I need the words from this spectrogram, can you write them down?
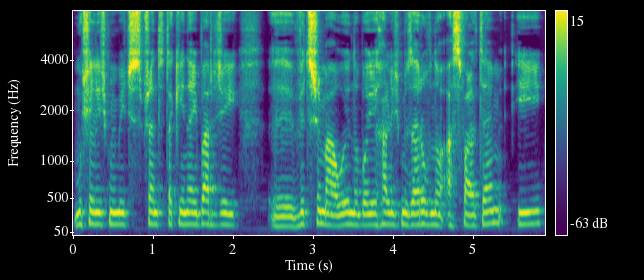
musieliśmy mieć sprzęt taki najbardziej y, wytrzymały, no bo jechaliśmy zarówno asfaltem i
